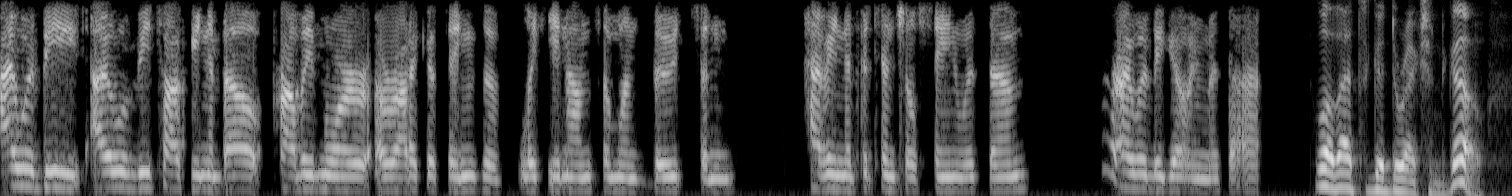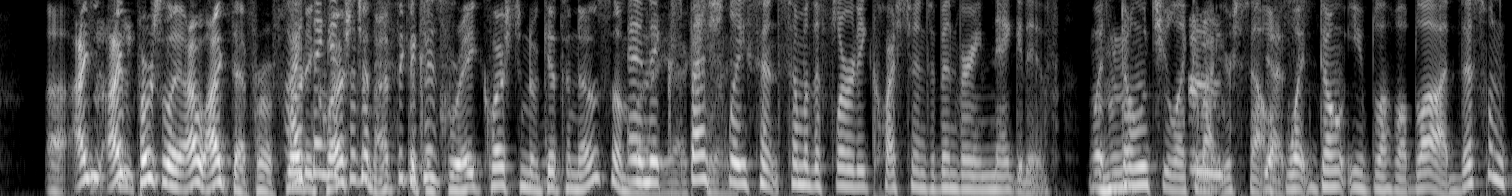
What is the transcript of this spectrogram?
I would be I would be talking about probably more erotica things of licking on someone's boots and having a potential scene with them. I would be going with that. Well, that's a good direction to go. Uh, I, I personally, I like that for a flirty think it's a question. good- I think it's a great question to get to know somebody. and actually. especially since some of the flirty questions have been very negative. What don't you like about yourself? Mm-hmm. Yes. What don't you blah blah blah? This one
